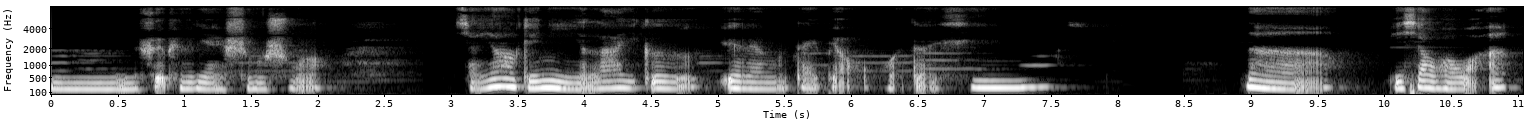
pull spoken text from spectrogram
嗯，水平有点生疏了。想要给你拉一个月亮代表我的心，那别笑话我啊。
